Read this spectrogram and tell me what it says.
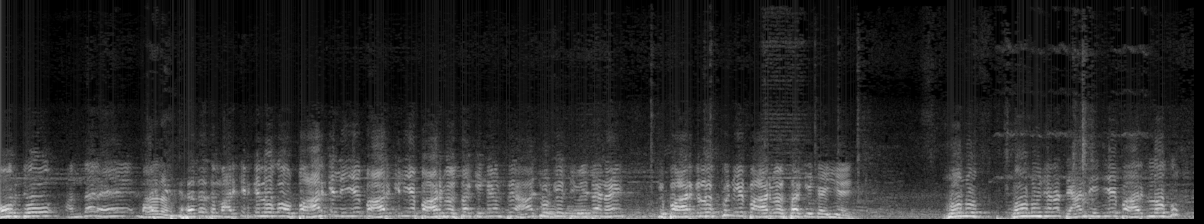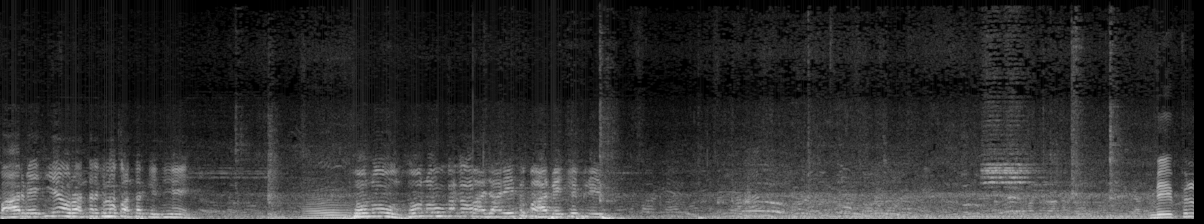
और जो अंदर है मार्केट के सदस्य मार्केट के लोग और बाहर के लिए बाहर के लिए बाहर व्यवस्था की गई उनसे हाथ जोड़ के निवेदन है कि बाहर के लोग के लिए बाहर व्यवस्था की गई है सोनू सोनू जरा ध्यान दीजिए बाहर के लोग बाहर भेजिए और अंदर के लोग अंदर कीजिए सोनू सोनू का आवाज़ आ रही है तो बाहर भेजिए please bepul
